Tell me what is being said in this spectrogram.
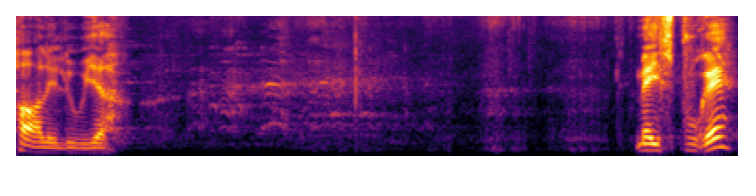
Alléluia. Mais il se pourrait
